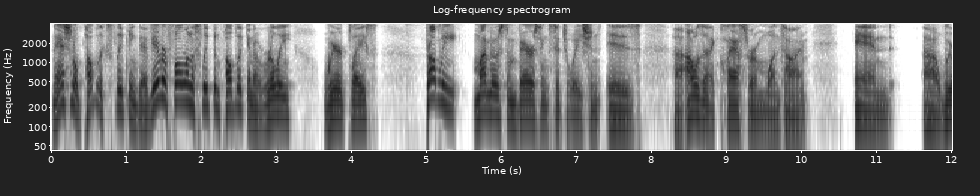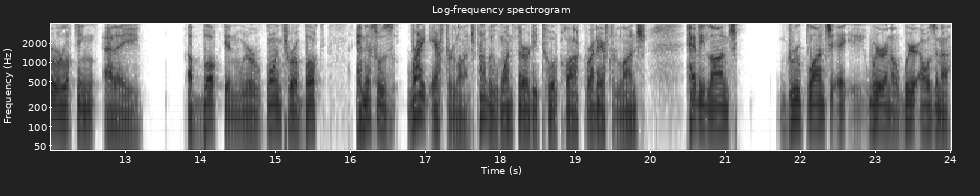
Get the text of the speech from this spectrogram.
National Public Sleeping Day. Have you ever fallen asleep in public in a really weird place? Probably my most embarrassing situation is uh, I was in a classroom one time and uh, we were looking at a a book and we were going through a book and this was right after lunch probably 1.30 2 o'clock right after lunch heavy launch, group lunch eh, eh, we're in a we're i was in a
